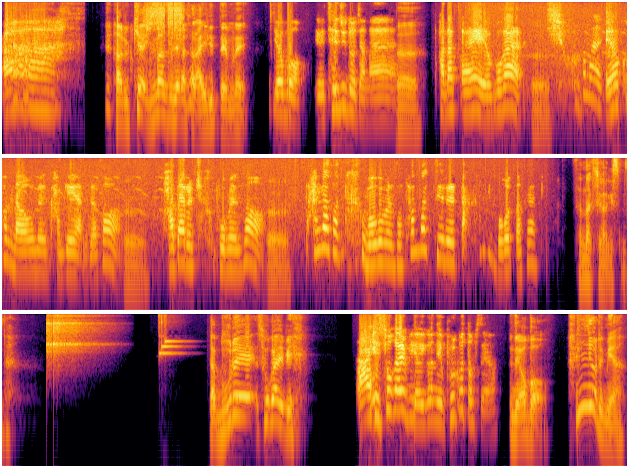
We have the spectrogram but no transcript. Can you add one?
아 아, 루키아 입맛을 제가 잘 알기 때문에. 여보 여기 제주도잖아. 어, 바닷가에 여보가 어, 시원한 에어컨 나오는 가게에 앉아서 어, 바다를 쫙 보면서 어. 한라산 딱 먹으면서 산낙지를 딱 한 입 먹었다 생각해. 산낙지 가겠습니다. 자, 물에 소갈비. 아이 소갈비요. 이거는 볼 것도 없어요. 근데 여보, 한여름이야.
